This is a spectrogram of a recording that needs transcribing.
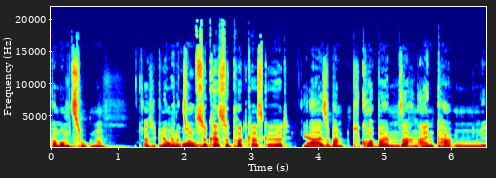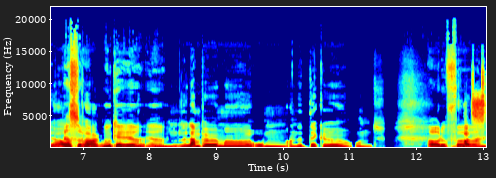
beim Umzug, ne? Also ich bin ja umgezogen. Beim Umzug hast du Podcast gehört? Ja, also beim, beim Sachen einpacken und wieder auspacken. So, okay, ja, ja. Eine Lampe mal oben an der Decke und Autofahren.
